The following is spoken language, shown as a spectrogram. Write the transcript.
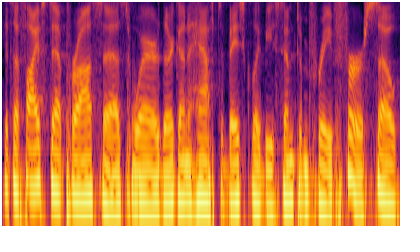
it's a five-step process where they're going to have to basically be symptom-free first. So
